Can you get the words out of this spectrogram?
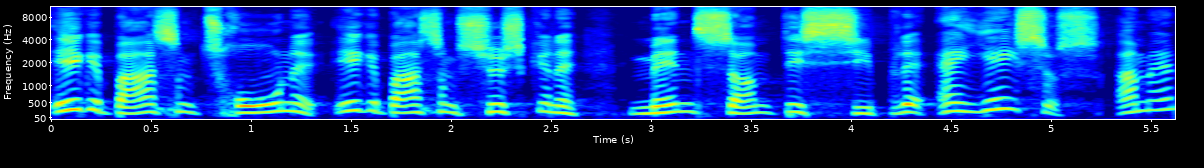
Ikke bare som troende, ikke bare som søskende, men som disciple af Jesus. Amen.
